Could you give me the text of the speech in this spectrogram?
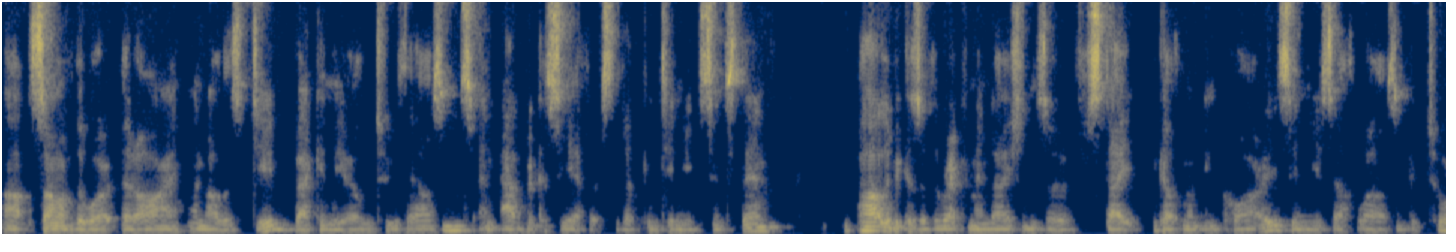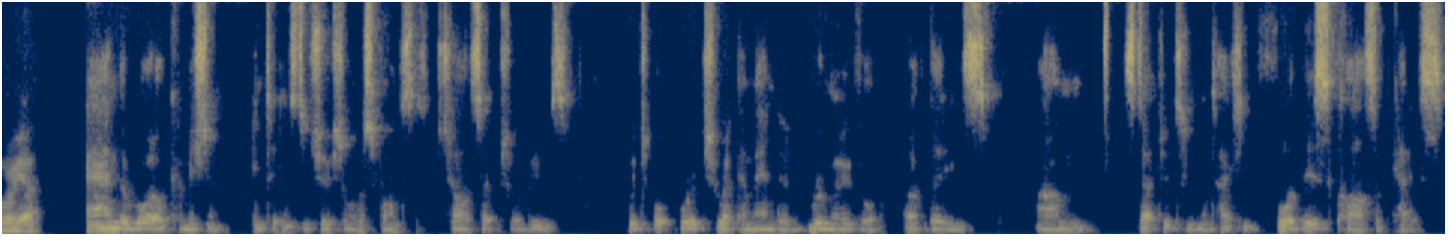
uh, some of the work that I and others did back in the early 2000s and advocacy efforts that have continued since then, partly because of the recommendations of state government inquiries in New South Wales and Victoria and the Royal Commission into Institutional Responses to Child Sexual Abuse, which, which recommended removal of these um, statutes of limitation for this class of case.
